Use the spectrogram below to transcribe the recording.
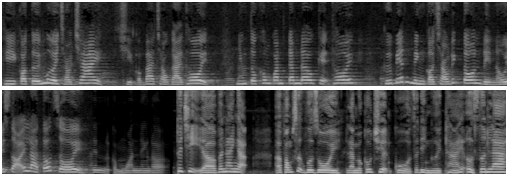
thì có tới 10 cháu trai, chỉ có 3 cháu gái thôi. Nhưng tôi không quan tâm đâu, kệ thôi. Cứ biết mình có cháu đích tôn để nối dõi là tốt rồi. Thưa chị ờ, Vân Anh ạ, ờ, phóng sự vừa rồi là một câu chuyện của gia đình người Thái ở Sơn La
